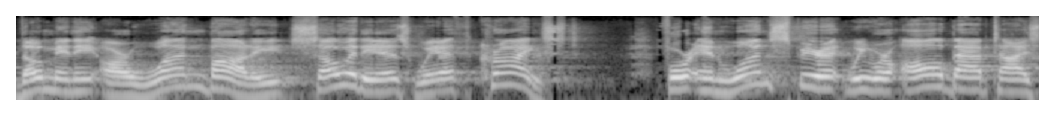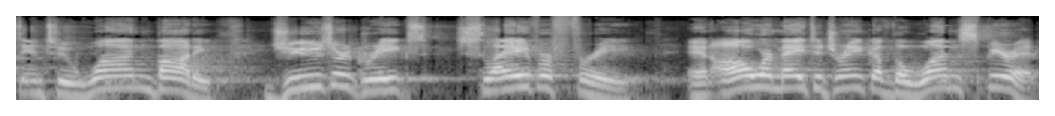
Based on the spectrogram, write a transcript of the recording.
though many, are one body, so it is with Christ. For in one spirit we were all baptized into one body, Jews or Greeks, slave or free, and all were made to drink of the one spirit.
